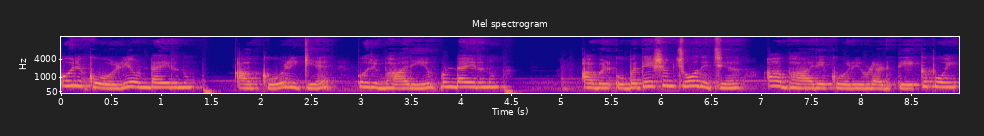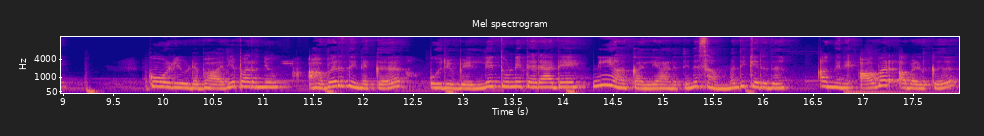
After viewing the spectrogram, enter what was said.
ഒരു കോഴി ഉണ്ടായിരുന്നു. ആ കോഴിക്ക് ഒരു ഭാര്യയും ഉണ്ടായിരുന്നു. അവൾ ഉപദേശം ചോദിച്ച് ആ ഭാര്യ കോഴിയുടെ അടുത്തേക്ക് പോയി. കോഴിയുടെ ഭാര്യ പറഞ്ഞു അവർ നിനക്ക് ഒരു വെള്ളി തുണി തരാതെ നീ ആ കല്യാണത്തിന് സമ്മതിക്കരുത്. അങ്ങനെ അവർ അവൾക്ക്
